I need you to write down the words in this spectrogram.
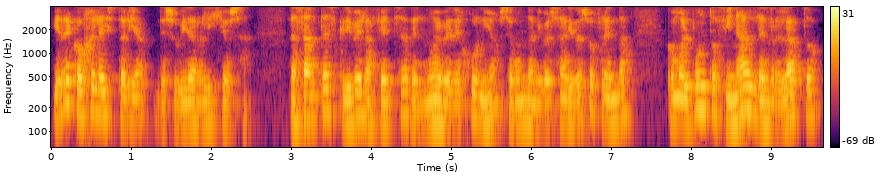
y recoge la historia de su vida religiosa. La santa escribe la fecha del 9 de junio, segundo aniversario de su ofrenda, como el punto final del relato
